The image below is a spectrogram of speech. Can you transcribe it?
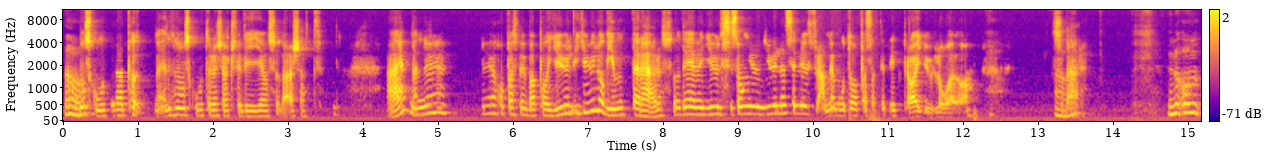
Ja, någon skoter har, någon skoter har kört förbi och sådär. Så att, nej, men nu, nu hoppas vi bara på jul, jul och vinter här. Så det är julsäsongen, julen ser vi fram emot och hoppas att det blir ett bra julår och sådär. Men om,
